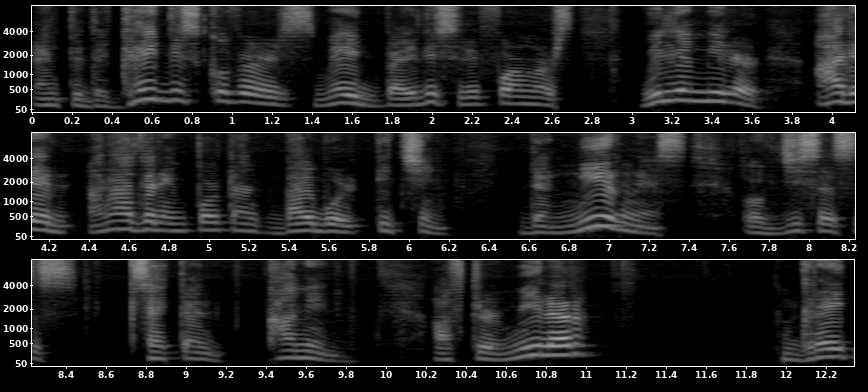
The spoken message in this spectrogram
And to the great discoveries made by these reformers, William Miller added another important Bible teaching, the nearness of Jesus' second coming. After Miller, great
